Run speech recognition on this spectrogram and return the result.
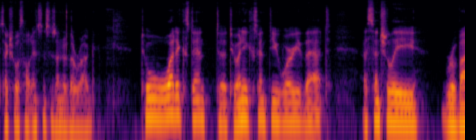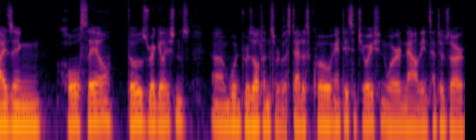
sexual assault instances under the rug. To what extent, uh, to any extent, do you worry that essentially revising wholesale those regulations um, would result in sort of a status quo ante situation where now the incentives are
